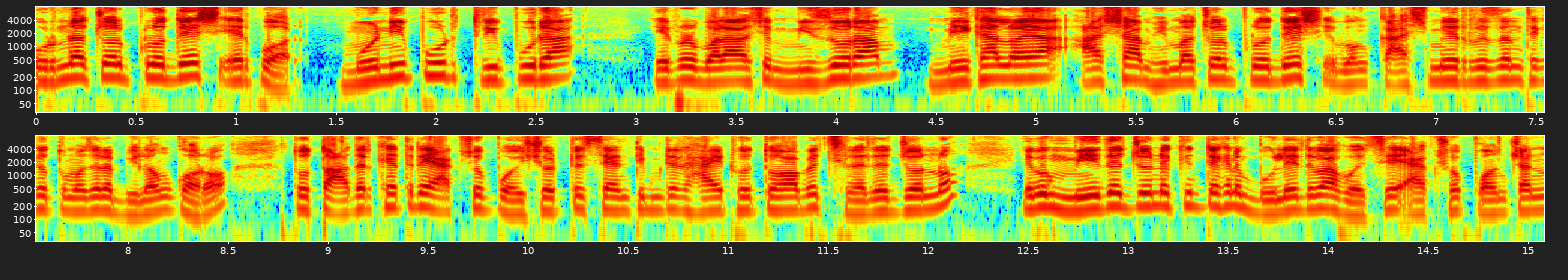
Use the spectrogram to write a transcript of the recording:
অরুণাচল প্রদেশ, এরপর মণিপুর, ত্রিপুরা এরপর বলা হয়েছে, মিজোরাম, মেঘালয়া, আসাম, হিমাচল প্রদেশ এবং কাশ্মীর রিজন থেকে তোমরা যারা বিলং করো, তো তাদের ক্ষেত্রে একশো পঁয়ষট্টি সেন্টিমিটার হাইট হতে হবে ছেলেদের জন্য এবং মেয়েদের জন্য কিন্তু এখানে বলে দেওয়া হয়েছে, একশো পঞ্চান্ন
